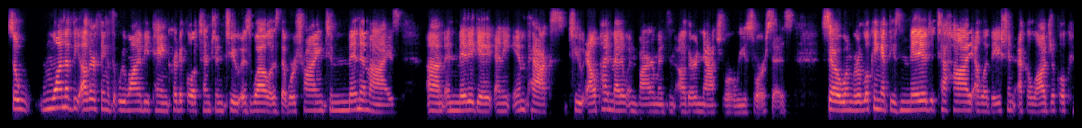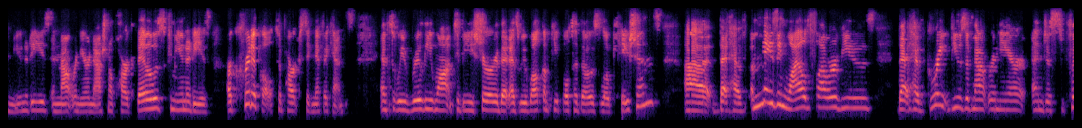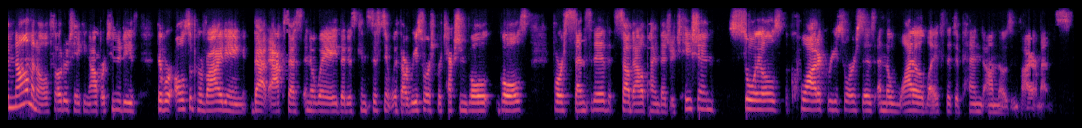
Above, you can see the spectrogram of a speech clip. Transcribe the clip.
So one of the other things that we want to be paying critical attention to as well is that we're trying to minimize um, and mitigate any impacts to alpine meadow environments and other natural resources. So when we're looking at these mid to high elevation ecological communities in Mount Rainier National Park, those communities are critical to park significance. And so we really want to be sure that as we welcome people to those locations uh, that have amazing wildflower views, that have great views of Mount Rainier and just phenomenal photo taking opportunities that we're also providing that access in a way that is consistent with our resource protection goal, goals for sensitive subalpine vegetation, soils, aquatic resources, and the wildlife that depend on those environments.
